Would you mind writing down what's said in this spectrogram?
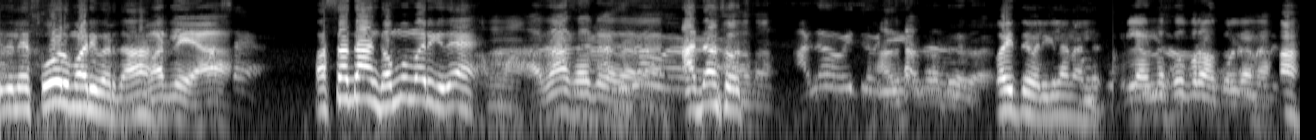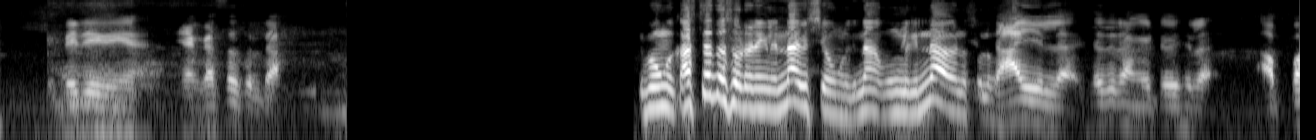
இதுல சோறு மாதிரி வருதா? வரலையா? பசதான் கம்மு மாதிரி இருக்குதே. அதான் சோத்து. அதான் சோத்து வயிற்று வலிக்கலாம் நல்லது. இல்ல இன்னும் சூப்பரா சொல்றேன்? என் கஷ்டம் சொல்லிட்டா இப்போ உங்க கஷ்டத்தை சொல்றீங்க என்ன விஷயம் உங்களுக்கு? என்ன உங்களுக்கு என்ன வேணும் சொல்லுங்க. தாய் இல்ல செத்துட்டாங்க எட்டு வயசுல. அப்பா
